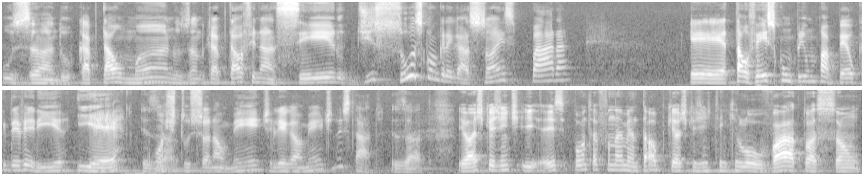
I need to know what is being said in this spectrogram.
usando capital humano, usando capital financeiro de suas congregações para é, talvez cumprir um papel que deveria e é Exato. constitucionalmente, legalmente do Estado. Exato. Eu acho que a gente esse ponto é fundamental porque eu acho que a gente tem que louvar a atuação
